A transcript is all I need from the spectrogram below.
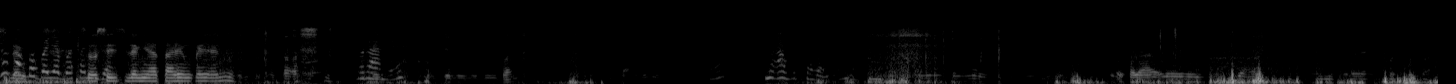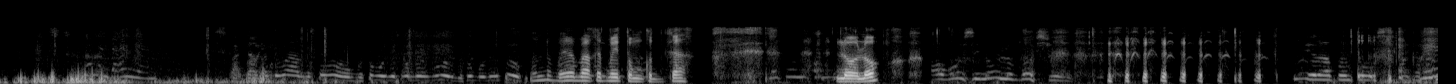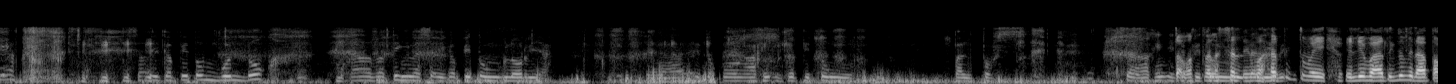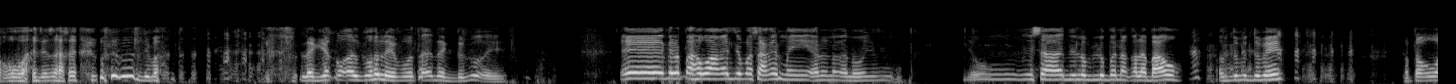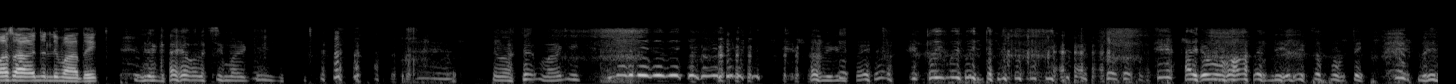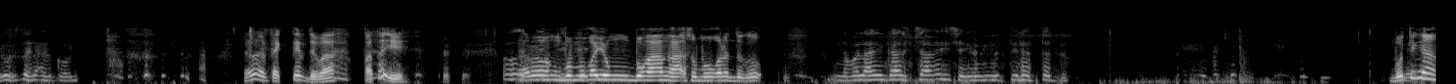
Ano lang. babayabasan Sausage lang yata yung kay ano. Marami? May abot kaya yun? Daan yan? Dapat diba, gusto mo, gusto mo dito, gusto mo dito. Ano ba yan? Bakit may tungkod ka? Lolo? Ako si Lolo Basyo. Mahirapan po sa pagkakyat. Sa ikapitong bundok, makarating na sa ikapitong gloria. Kaya ito po ang aking ikapitong paltos. sa aking Takot ikapitong pala sa limatik. May, may limatik na pinapakuha niya sa akin. limatik. Lagyan ko alcohol eh. Puta, nagdugo eh. Eh, pinapahawakan niya pa sa akin. May ano ng ano, yung yung isa nilubluban ng kalabaw. Ang dumi-dumi. Napakuha sa akin yung limatik. Ginagaya ko na si Marky. Marky. Sabi ko na, Toy, toy, toy, toy. Ayaw mo baka ng diri sa putik. Binusan alcohol. Pero effective, di ba? Patay eh. Oh, Pero ang bumuka yung bunganga, sumuka ng dugo. eh. Nawala yung galit sa akin. Siya yung tinatad. Buti nga,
